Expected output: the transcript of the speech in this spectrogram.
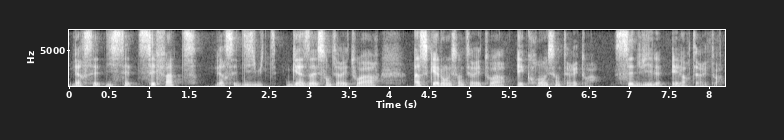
Verset 17, Séphat. Verset 18, Gaza et son territoire. Ascalon et son territoire. Écron et son territoire. Sept villes et leur territoire.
